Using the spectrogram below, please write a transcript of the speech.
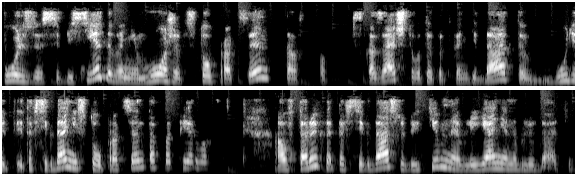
пользуясь собеседованием, может 100% сказать, что вот этот кандидат будет... Это всегда не 100%, во-первых. А во-вторых, это всегда субъективное влияние наблюдателя.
